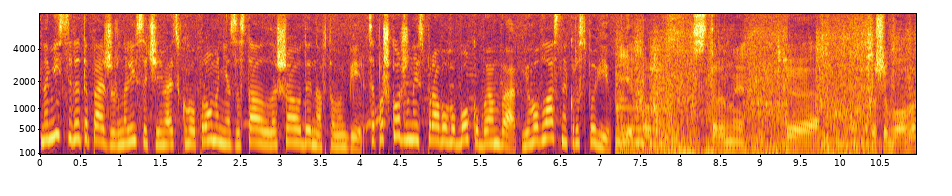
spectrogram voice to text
На місці ДТП журналісти Чернівецького променя застали лише один автомобіль. Це пошкоджений з правого боку БМВ. Його власник розповів. Ехал с стороны э, Кошевого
